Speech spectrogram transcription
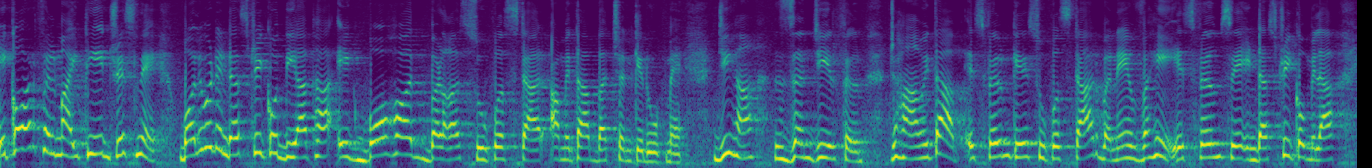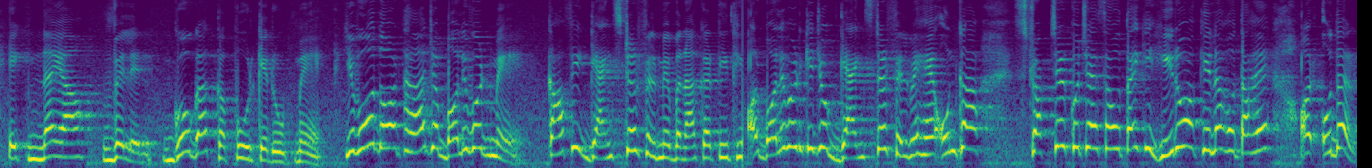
एक और फ़िल्म आई थी जिसने बॉलीवुड इंडस्ट्री को दिया था एक बहुत बड़ा सुपरस्टार अमिताभ बच्चन के रूप में। जी हाँ जंजीर फ़िल्म जहाँ अमिताभ इस फ़िल्म के सुपरस्टार बने, वहीं इस फ़िल्म से इंडस्ट्री को मिला एक नया विलेन गोगा कपूर के रूप में। में। ये वो दौर था जब बॉलीवुड में काफ़ी गैंगस्टर फ़िल्में बना करती थी। और बॉलीवुड की जो गैंगस्टर फ़िल्में हैं, उनका स्ट्रक्चर कुछ ऐसा होता है कि हीरो अकेला होता है और उधर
